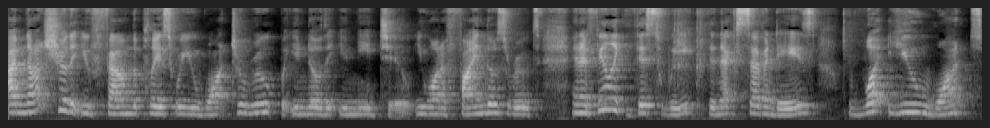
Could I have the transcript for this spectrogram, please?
I'm not sure that you've found the place where you want to root, but you know that you need to. You want to find those roots. And I feel like this week, the next seven days, what you want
